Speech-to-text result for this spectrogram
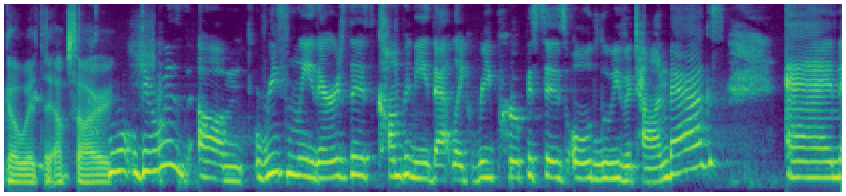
go with it. I'm sorry. Well, there was um, recently there's this company that like repurposes old Louis Vuitton bags. And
